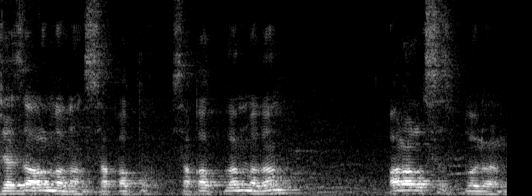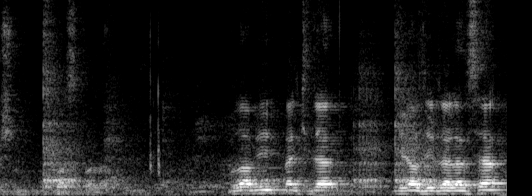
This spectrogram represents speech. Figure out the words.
ceza almadan, sakatlık, sakatlanmadan aralıksız futbol oynamışım Urfa Spor'da. Bu da bir belki de biraz irdelense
